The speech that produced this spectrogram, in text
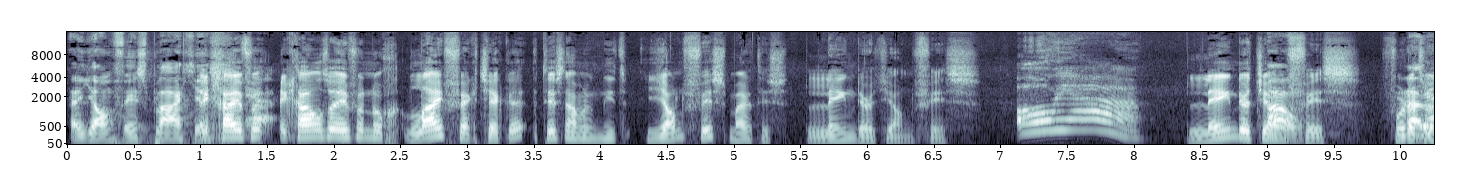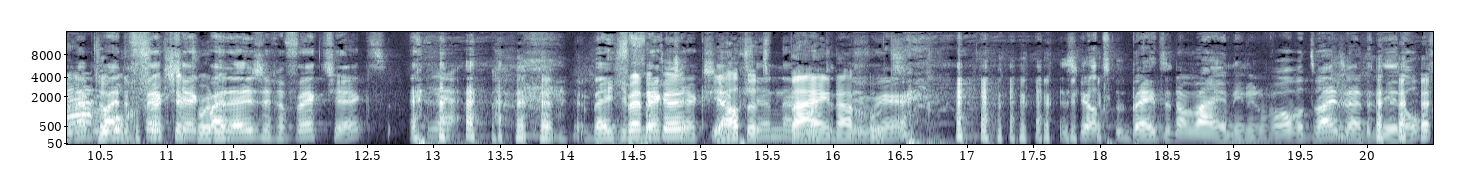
Jan Vis plaatjes. Ik ga, even, Ja. ik ga ons even nog live factchecken. Het is namelijk niet Jan Vis, maar het is Leendert Jan Vis. Oh ja. Leendert Jan Oh. Vis. Voordat nou, we hebben wij dubbel de factcheck bij worden. deze gefactcheckt. ja. Een beetje factcheck je had het bijna het goed. dus je had het beter dan wij in ieder geval, want wij zijn de diddle.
